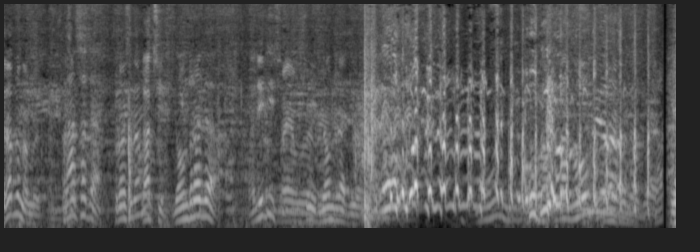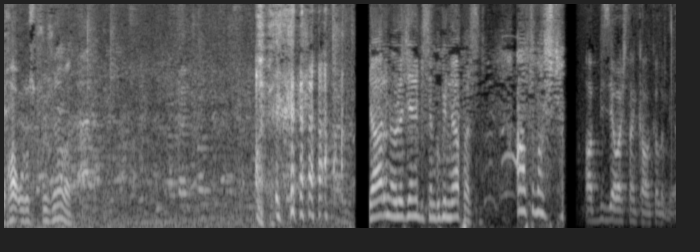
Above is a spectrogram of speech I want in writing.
Trabzon'a mı? Fransa'da, Fransa'da mı? Londra'da. Ya ne diyorsun? Şey Londra diyor. Oha orospu çocuğuna bak. Yarın öleceğini bilsen bugün ne yaparsın? Abi biz yavaştan kalkalım ya.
